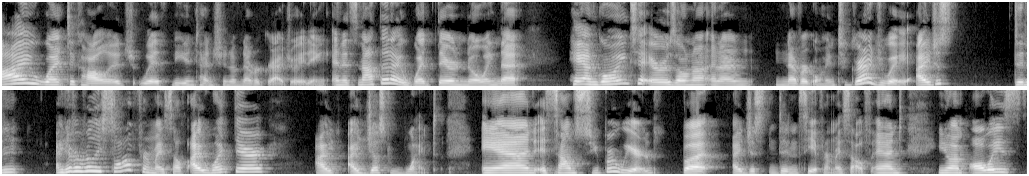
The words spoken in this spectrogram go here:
I went to college with the intention of never graduating. And it's not that I went there knowing that, hey, I'm going to Arizona and I'm never going to graduate. I just didn't I never really saw it for myself. I went there, I I just went. And it sounds super weird, but I just didn't see it for myself. And you know, I'm always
